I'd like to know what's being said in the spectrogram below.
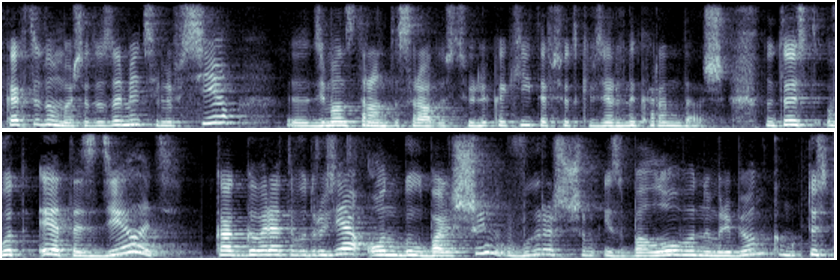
Как ты думаешь, это заметили все? Э, демонстранты с радостью, или какие-то все-таки взяли на карандаш. Ну, то есть вот это сделать, как говорят его друзья, он был большим, выросшим, избалованным ребенком. То есть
